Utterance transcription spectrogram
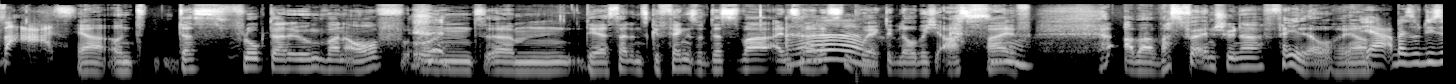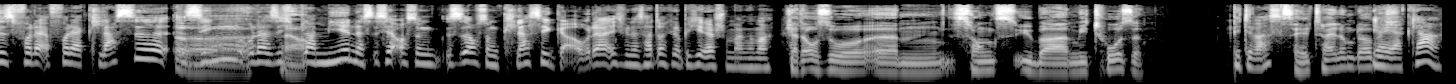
Was? Ja, und das flog dann irgendwann auf und ähm, der ist dann ins Gefängnis und das war eines seiner Ah. letzten Projekte, glaube ich, Ask so. Five. Aber was für ein schöner Fail auch, ja. Ja, aber so dieses vor der, vor der Klasse singen oder sich ja. blamieren, das ist ja auch so ein, das ist auch so ein Klassiker, oder? Ich finde, das hat doch, glaube ich, jeder schon mal gemacht. Ich hatte auch so ähm, Songs über Mitose, Bitte was? Zellteilung, glaube Ja, ich. ja, klar.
